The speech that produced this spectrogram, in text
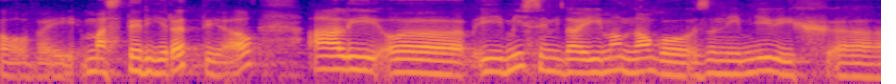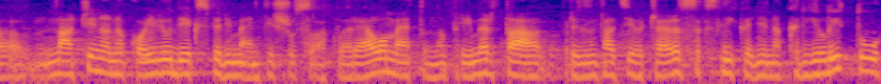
ovaj, masterirati, jel? ali i mislim da ima mnogo zanimljivih e, načina na koji ljudi eksperimentišu sa akvarelom. Eto, na primjer, ta prezentacija večeras, slikanje na krilitu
